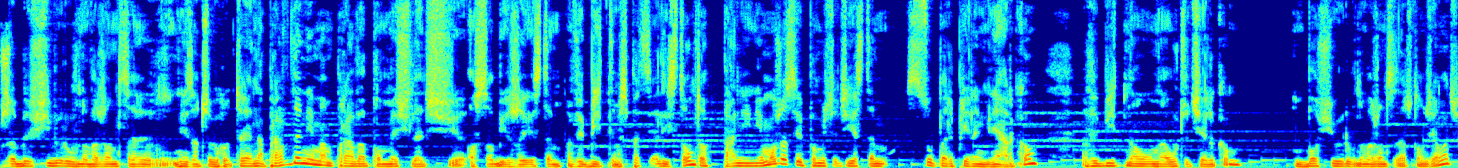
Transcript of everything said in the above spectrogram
Żeby siły równoważące nie zaczęły chodzić. To ja naprawdę nie mam prawa pomyśleć o sobie, że jestem wybitnym specjalistą. To pani nie może sobie pomyśleć, że jestem super pielęgniarką, wybitną nauczycielką, bo siły równoważące zaczną działać?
